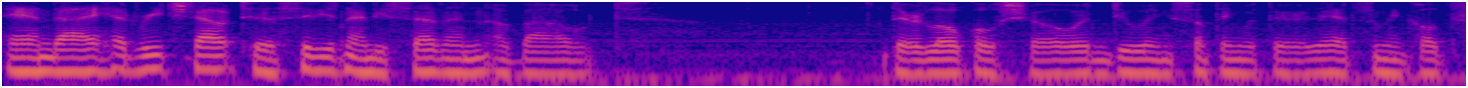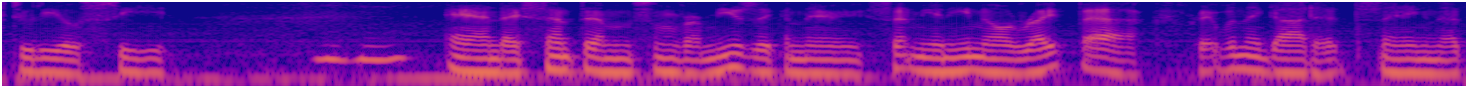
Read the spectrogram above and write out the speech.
And I had reached out to Cities 97 about their local show and doing something with their, they had something called Studio C. hmm And I sent them some of our music, and they sent me an email right back, right when they got it, saying that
